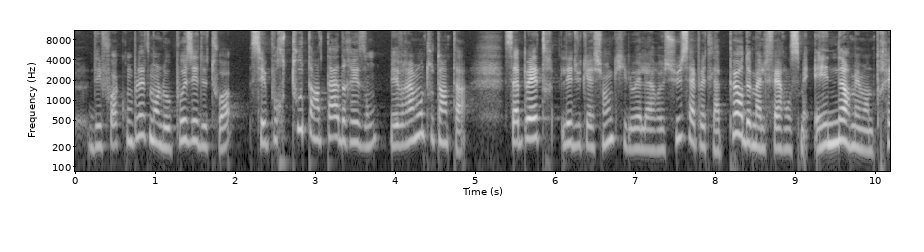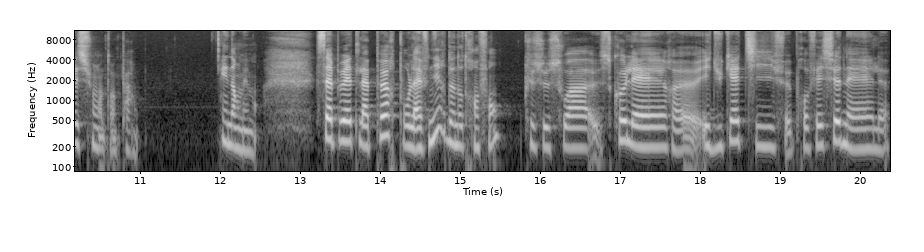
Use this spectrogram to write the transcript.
euh, des fois complètement l'opposé de toi, c'est pour tout un tas de raisons, mais vraiment tout un tas. Ça peut être l'éducation qu'il ou elle a reçue, ça peut être la peur de mal faire, on se met énormément de pression en tant que parent. Énormément. Ça peut être la peur pour l'avenir de notre enfant, que ce soit euh, scolaire, euh, éducatif, professionnel,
